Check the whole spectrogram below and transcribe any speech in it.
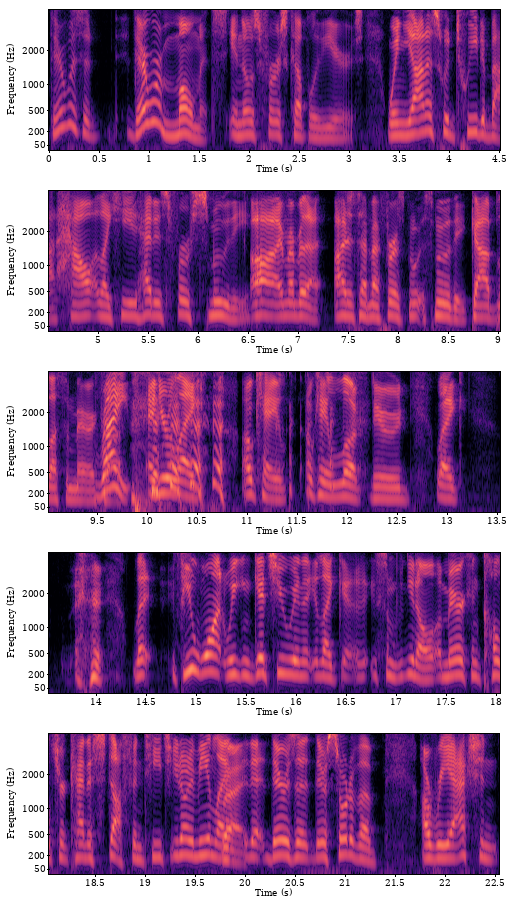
there was a there were moments in those first couple of years when Giannis would tweet about how like he had his first smoothie. Oh, I remember that. I just had my first smoothie. God bless America. Right. And you're like, okay, okay, look, dude, like let if you want we can get you in like uh, some you know american culture kind of stuff and teach you know what i mean like Right. th- there's a there's sort of a a reaction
